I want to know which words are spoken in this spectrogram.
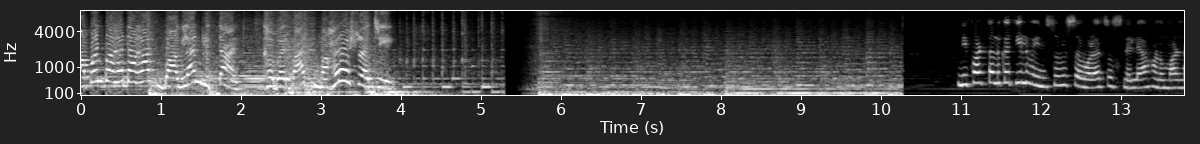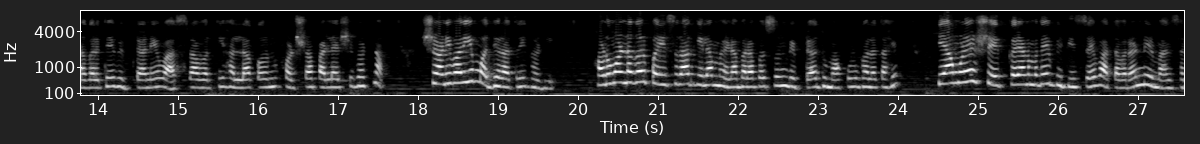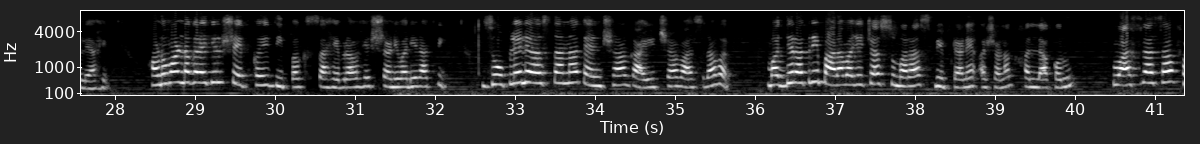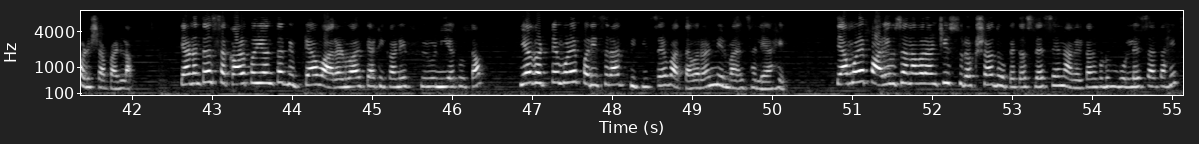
आपण पाहत आहात बागलान वृत्तांत खबरबात महाराष्ट्राची. निफाड तालुक्यातील विंचूर जवळच असलेल्या हनुमान नगर येथे बिबट्याने वासरावरती हल्ला करून फडशा पाडल्याची घटना शनिवारी मध्यरात्री घडली. हनुमान नगर परिसरात गेल्या महिनाभरापासून बिबट्या धुमाकूळ घालत आहे. त्यामुळे शेतकऱ्यांमध्ये भीतीचे वातावरण निर्माण झाले आहे. हनुमान नगर येथील शेतकरी दीपक साहेबराव हे शनिवारी रात्री झोपलेले असताना त्यांच्या गायीच्या वासरावर मध्यरात्री बारा वाजेच्या सुमारास बिबट्याने अचानक हल्ला करून वासराचा फडशा पाडला. त्यानंतर सकाळपर्यंत बिबट्या वारंवार त्या ठिकाणी फिरून येत होता. या घटनेमुळे परिसरात भीतीचे वातावरण निर्माण झाले आहे. त्यामुळे पाळीव जनावरांची सुरक्षा धोक्यात असल्याचे नागरिकांकडून बोलले जात आहे.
